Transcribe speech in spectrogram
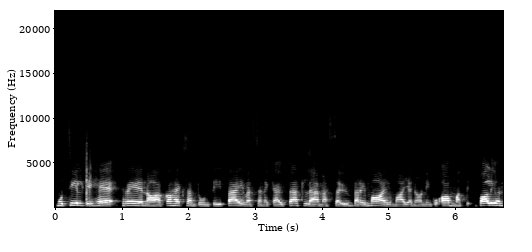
mutta silti he treenaa kahdeksan tuntia päivässä, ne käy pätläämässä ympäri maailmaa ja ne on niin kuin ammatti, paljon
